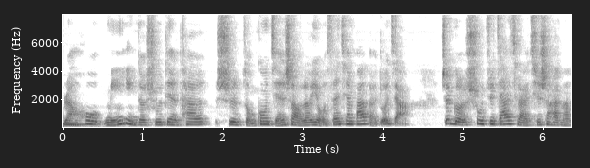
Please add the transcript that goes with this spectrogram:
然后民营的书店它是总共减少了有三千八百多家。这个数据加起来其实还蛮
